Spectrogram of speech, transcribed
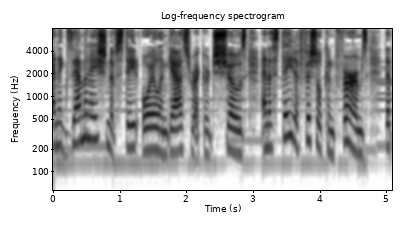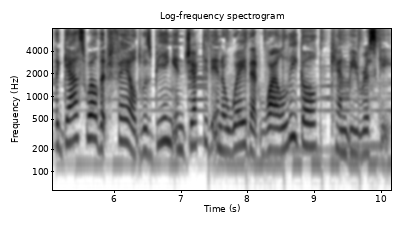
An examination of state oil and gas records shows, and a state official confirms, that the gas well that failed was being injected in a way that, while legal, can be risky.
